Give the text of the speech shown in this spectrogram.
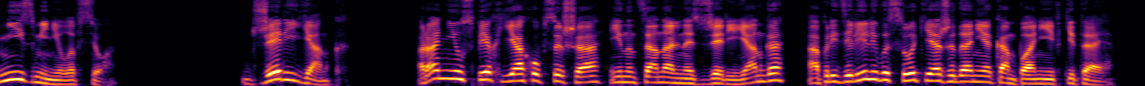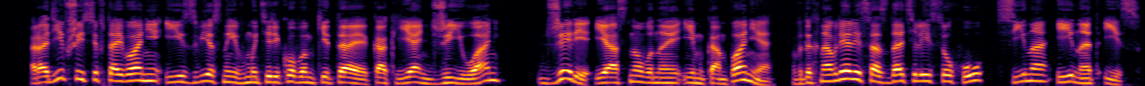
не изменила все. Джерри Янг Ранний успех Yahoo в США и национальность Джерри Янга определили высокие ожидания компании в Китае. Родившийся в Тайване и известный в материковом Китае как Янь Джи Юань, Джерри и основанная им компания вдохновляли создателей Соху, Сина и NetEase.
